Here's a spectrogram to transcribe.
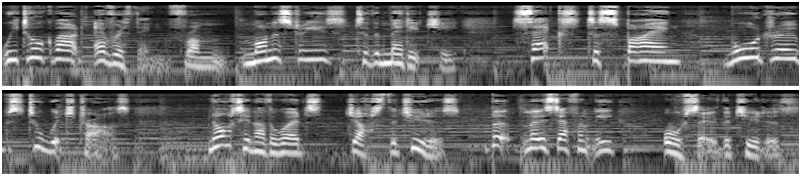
we talk about everything from monasteries to the Medici, sex to spying, wardrobes to witch trials. Not, in other words, just the Tudors, but most definitely also the Tudors.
